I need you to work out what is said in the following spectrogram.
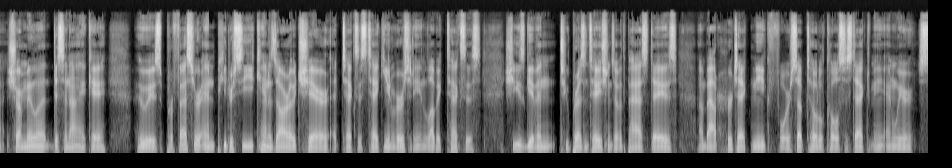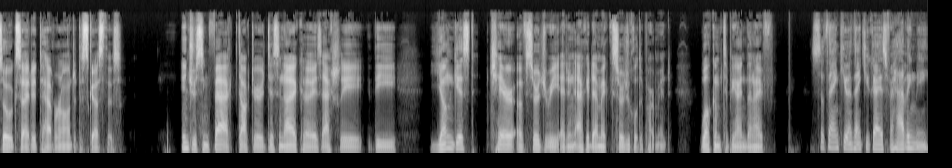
uh, Sharmila Dissanayake, who is professor and Peter C. Canizaro Chair at Texas Tech University in Lubbock, Texas. She's given two presentations over the past days about her technique for subtotal cholecystectomy, and we are so excited to have her on to discuss this. Interesting fact Dr. Dissanayake is actually the youngest chair of surgery at an academic surgical department. Welcome to Behind the Knife. So thank you, and thank you guys for having me.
